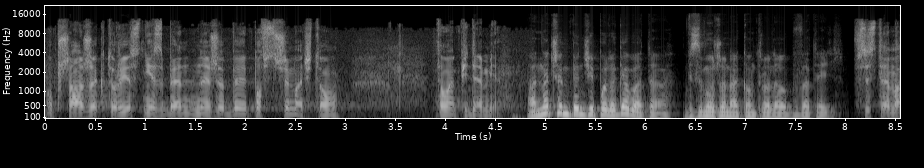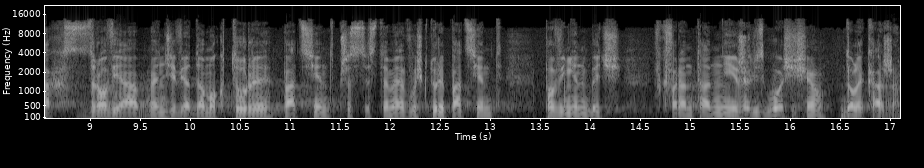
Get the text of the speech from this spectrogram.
obszarze, który jest niezbędny, żeby powstrzymać tą, tą epidemię. A na czym będzie polegała ta wzmożona kontrola obywateli? W systemach zdrowia będzie wiadomo, który pacjent przez system EWUŚ, który pacjent powinien być w kwarantannie, jeżeli zgłosi się do lekarza.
